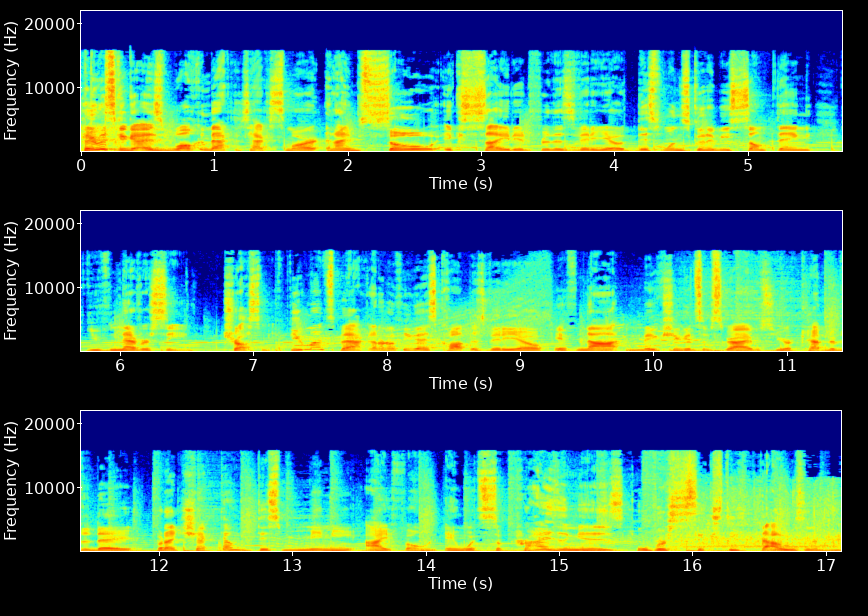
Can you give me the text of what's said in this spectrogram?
Hey, what's good guys? Welcome back to TechSmartt, and I'm so excited for this video. This one's gonna be something you've never seen. Trust me. A few months back, I don't know if you guys caught this video. If not, make sure you get subscribed so you're kept up to date. But I checked out this mini iPhone, and what's surprising is over 60,000 of you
